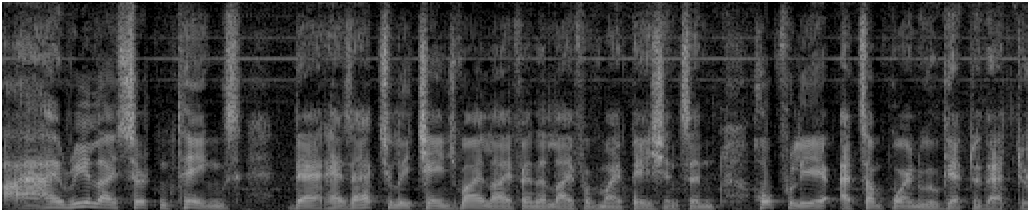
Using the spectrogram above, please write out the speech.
I realized certain things that has actually changed my life and the life of my patients. And hopefully, at some point, we'll get to that too.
